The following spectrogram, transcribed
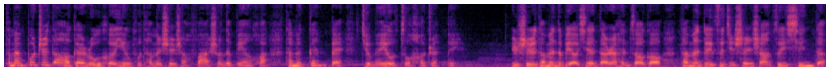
他们不知道该如何应付他们身上发生的变化，他们根本就没有做好准备。于是他们的表现当然很糟糕。他们对自己身上最新的、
